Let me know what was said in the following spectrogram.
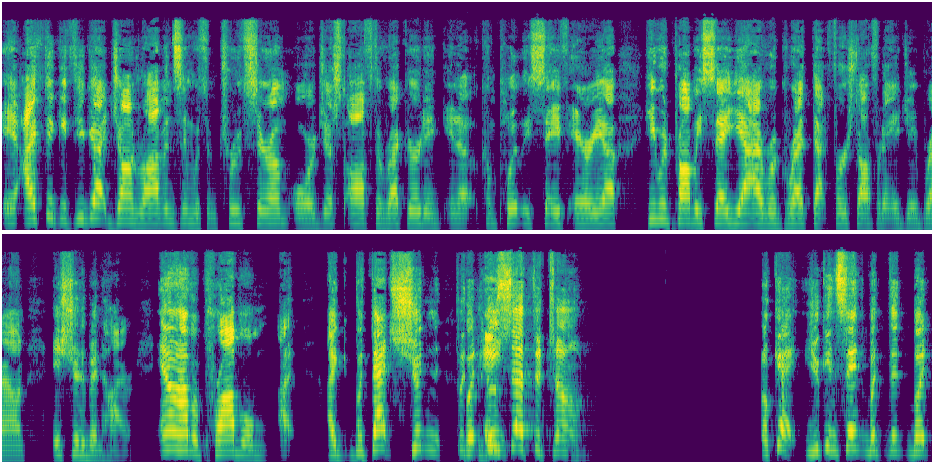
I, I- think if you got Jon Robinson with some truth serum or just off the record in, in a completely safe area, he would probably say, Yeah, I regret that first offer to AJ Brown. It should have been higher. And I don't have a problem. I, I but that shouldn't but, but who A- set the tone? okay, you can say but the, but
